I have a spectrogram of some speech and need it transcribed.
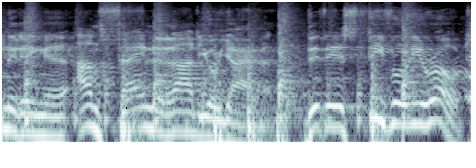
herinneringen aan fijne radiojaren. Dit is Tivoli Road.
